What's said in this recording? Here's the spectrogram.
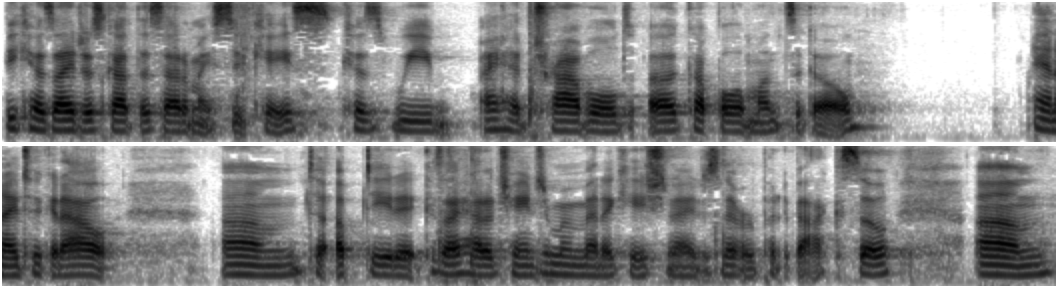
because I just got this out of my suitcase because we I had traveled a couple of months ago and I took it out um, to update it because I had a change in my medication. I just never put it back. So, um,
